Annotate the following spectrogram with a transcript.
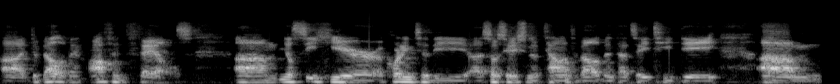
uh, development often fails. Um, you'll see here, according to the Association of Talent Development, that's ATD, um,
